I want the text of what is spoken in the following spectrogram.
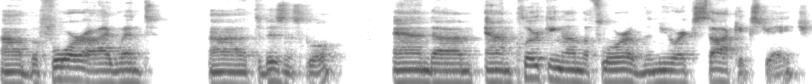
uh, before I went uh, to business school and um, and I'm clerking on the floor of the New York Stock Exchange.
